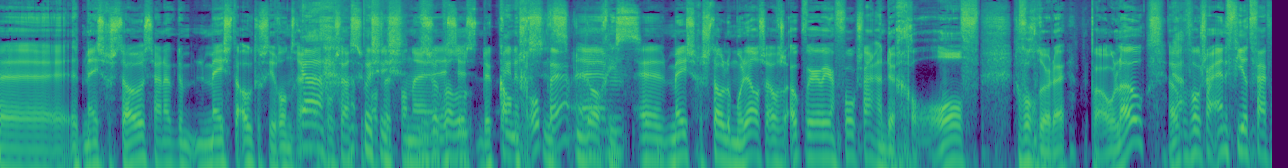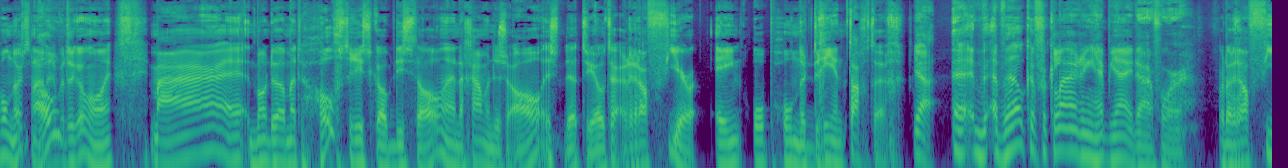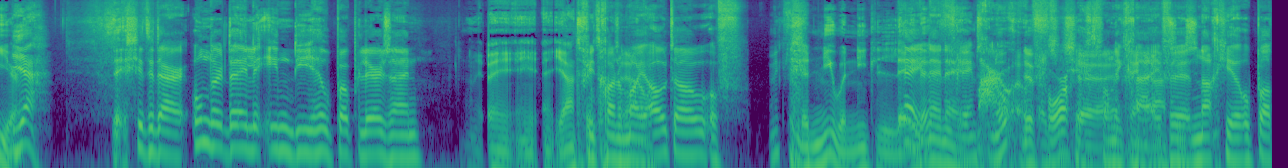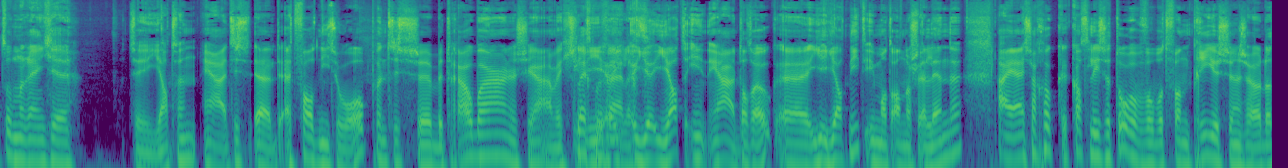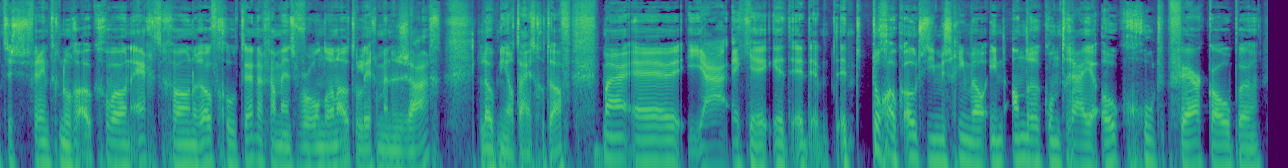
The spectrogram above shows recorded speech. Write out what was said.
het meest gestolen. zijn ook de meeste auto's die rondrijden. Ja, Volgens precies. Van, uh, is ook wel is de kant op, hè? Logisch. Uh, het meest gestolen model is overigens ook weer, weer een Volkswagen. De Golf, gevolgd door de Polo. Ook ja. een Volkswagen en de Fiat 500. Nou, oh. dat hebben we natuurlijk ook wel. Maar het model met het hoogste risico op diefstal... en daar gaan we dus al, is de Toyota RAV4. 1 op 183. Ja, welke verklaring heb jij daarvoor? Voor de RAV4? Ja. Zitten daar onderdelen in die heel populair zijn? Ja, het vind je het gewoon een mooie auto? Of... Ik vind de nieuwe niet lelijk. Nee, nee, nee. Maar. De vorige van ik ga even een nachtje op pad om er eentje te jatten. Ja, het, is, uh, het valt niet zo op. Het is uh, betrouwbaar. Dus ja, weet je, Slecht beveiligd. Je, je, jat in, ja, dat ook. Uh, je jat niet iemand anders ellende. Nou ja, hij zag ook katalysatoren bijvoorbeeld van Prius en zo. Dat is vreemd genoeg ook gewoon echt gewoon roofgoed. Hè. Daar gaan mensen voor onder een auto liggen met een zaag. Loopt niet altijd goed af. Maar ja, het, het, het, het, toch ook auto's die misschien wel in andere contraien ook goed verkopen.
